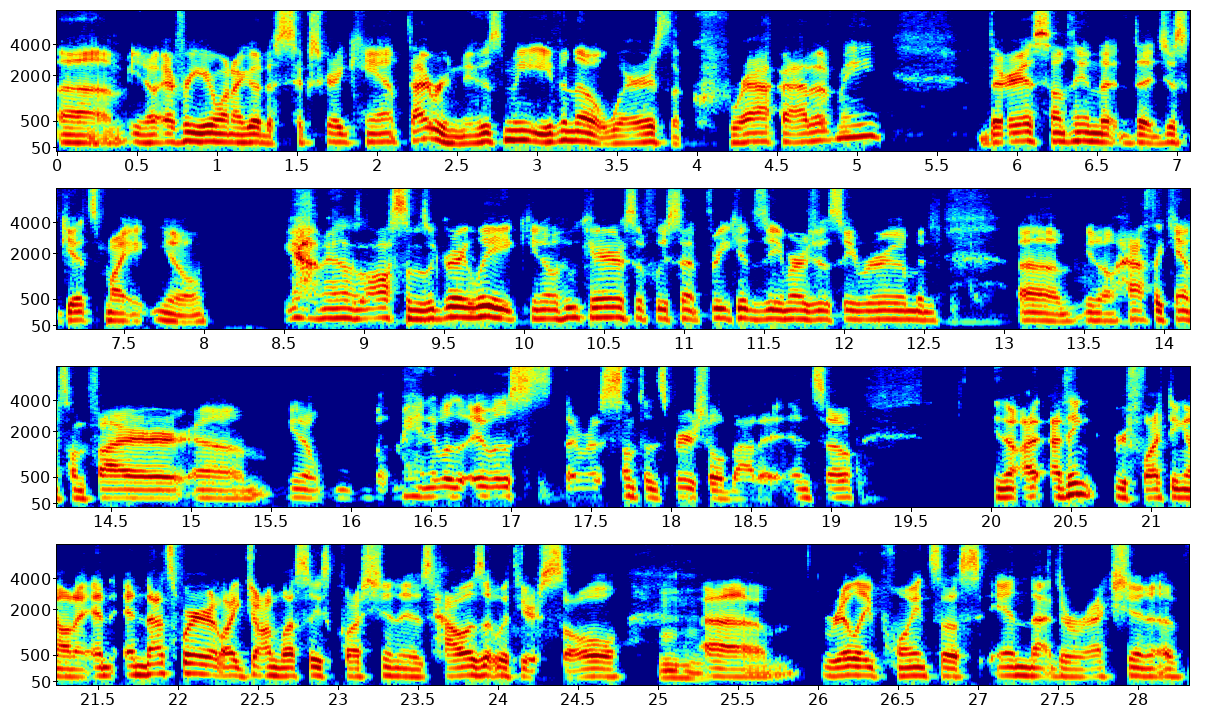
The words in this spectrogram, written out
Um, you know, every year when I go to sixth grade camp, that renews me, even though it wears the crap out of me. There is something that that just gets my, you know, yeah, man, that was awesome. It was a great week. You know, who cares if we sent three kids to the emergency room and, um, you know, half the camp's on fire. Um, you know, but man, it was it was there was something spiritual about it, and so you know, I, I think reflecting on it, and and that's where like John Wesley's question is, how is it with your soul? Mhm. um, really points us in that direction of,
